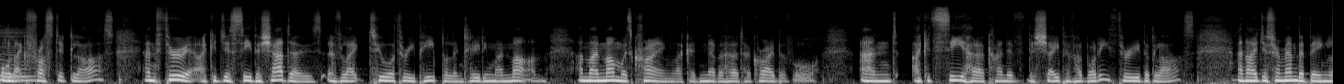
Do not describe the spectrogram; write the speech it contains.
or like Mm. frosted glass, and through it I could just see the shadows of like two or three people, including my mum. And my mum was crying like I'd never heard her cry before, and I could see her kind of the shape of her body through the glass. And I just remember being like,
